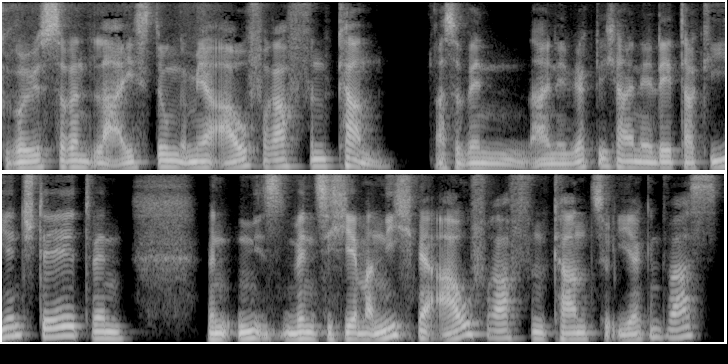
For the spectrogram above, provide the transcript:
größeren Leistung mehr aufraffen kann. Also wenn eine wirklich eine Lethargie entsteht, wenn wenn, wenn sich jemand nicht mehr aufraffen kann zu irgendwas,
